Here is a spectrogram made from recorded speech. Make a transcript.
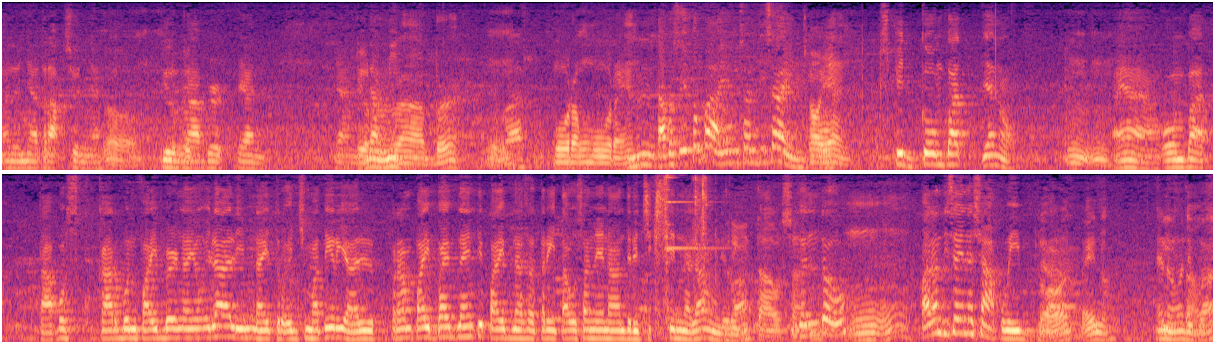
ano niya, traction niya. Oo. Pure rubber. Yan. Yan. Dami. rubber. Diba? Mm. Murang-mura yan. Mm, tapos ito pa, yung isang design. Oh, yan. Speed Combat, yan oh. Mm-mm. Ayan, Combat. Tapos carbon fiber na yung ilalim, nitro edge material. From 5,595 nasa 3,916 na lang, di ba? 3,000. Ganda oh. Mm-mm. Parang design na shockwave. Oo, ayun o. Ano, di ba?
